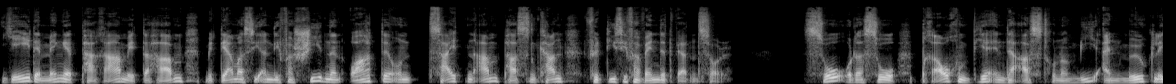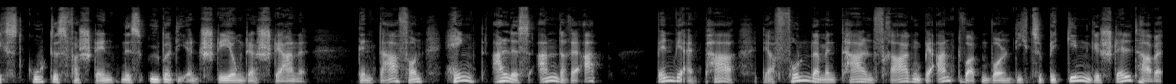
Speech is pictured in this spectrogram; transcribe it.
jede Menge Parameter haben, mit der man sie an die verschiedenen Orte und Zeiten anpassen kann, für die sie verwendet werden soll. So oder so brauchen wir in der Astronomie ein möglichst gutes Verständnis über die Entstehung der Sterne, denn davon hängt alles andere ab. Wenn wir ein paar der fundamentalen Fragen beantworten wollen, die ich zu Beginn gestellt habe,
